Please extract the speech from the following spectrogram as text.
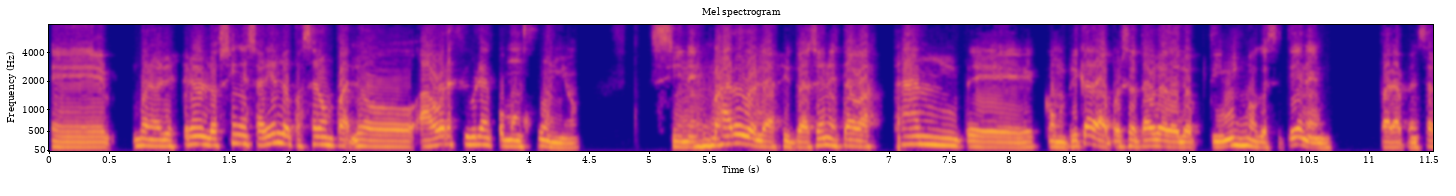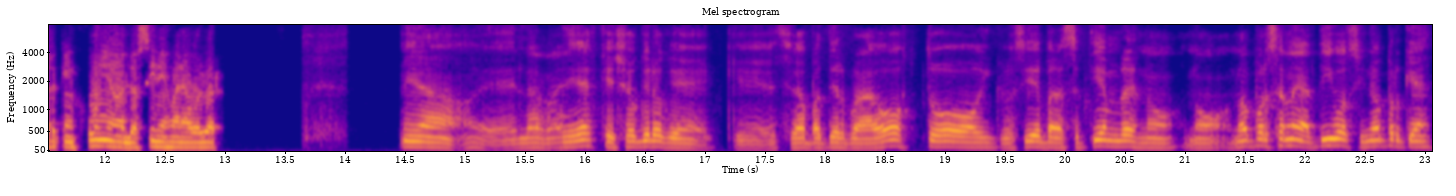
Eh, bueno, el estreno en los cines Ariel lo pasaron, ahora figuran como en junio. Sin embargo, la situación está bastante complicada, por eso te hablo del optimismo que se tienen para pensar que en junio los cines van a volver. Mira, eh, la realidad es que yo creo que, que, se va a patear para agosto, inclusive para septiembre, no, no, no por ser negativo, sino porque,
